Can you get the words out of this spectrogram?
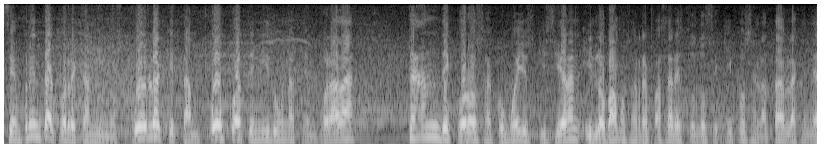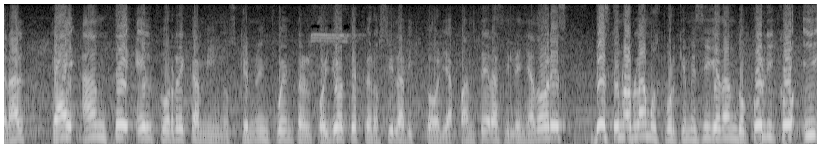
se enfrenta a Correcaminos, Puebla que tampoco ha tenido una temporada tan decorosa como ellos quisieran y lo vamos a repasar estos dos equipos en la tabla general. Cae ante el Correcaminos que no encuentra el Coyote, pero sí la victoria. Panteras y Leñadores, de esto no hablamos porque me sigue dando cólico y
